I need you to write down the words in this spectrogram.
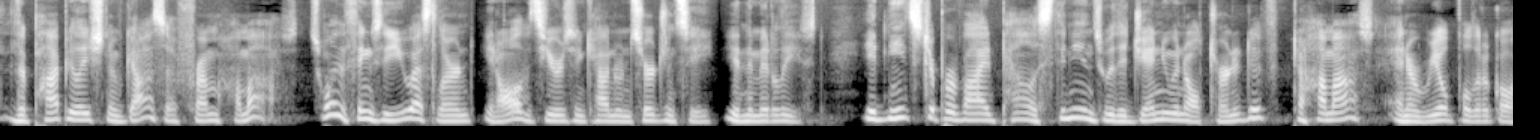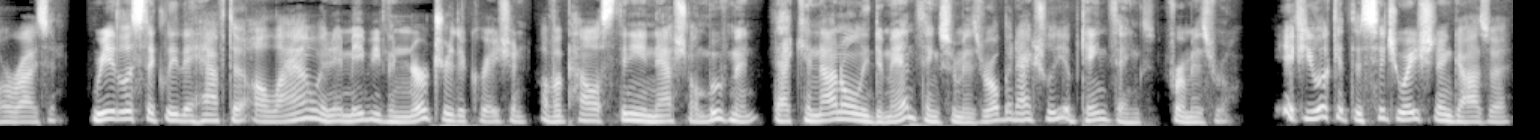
the population of Gaza from Hamas. It's one of the things the U.S. learned in all of its years in counterinsurgency in the Middle East. It needs to provide Palestinians with a genuine alternative to Hamas and a real political horizon. Realistically, they have to allow and maybe even nurture the creation of a Palestinian national movement that can not only demand things from Israel, but actually obtain things from Israel. If you look at the situation in Gaza,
